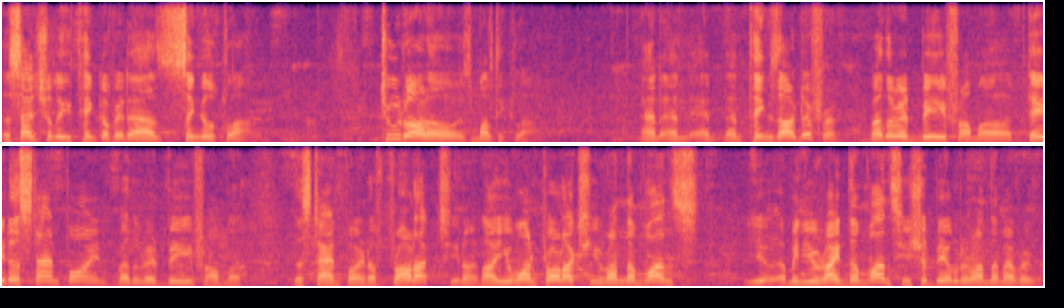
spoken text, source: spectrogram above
essentially think of it as single cloud. 2.0 is multi-cloud. And, and, and, and, things are different, whether it be from a data standpoint, whether it be from a, the standpoint of products. You know, now you want products, you run them once, you, I mean, you write them once, you should be able to run them everywhere.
